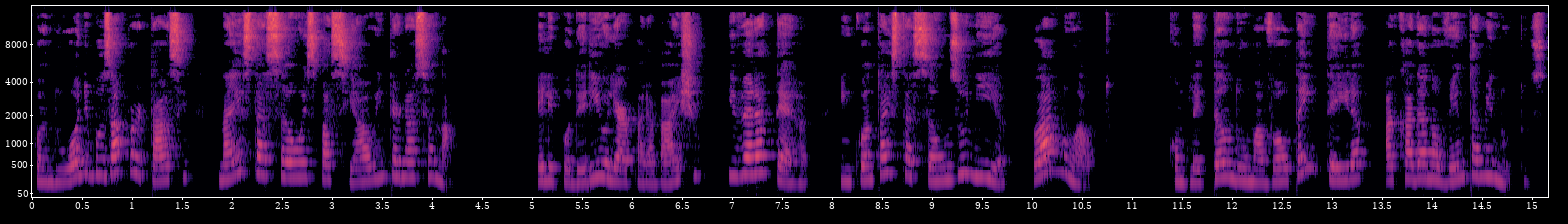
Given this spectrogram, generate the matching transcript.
quando o ônibus aportasse na Estação Espacial Internacional. Ele poderia olhar para baixo e ver a Terra enquanto a estação os unia lá no alto, completando uma volta inteira a cada 90 minutos.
